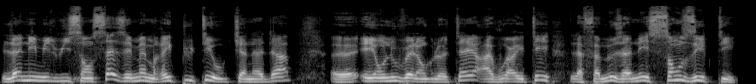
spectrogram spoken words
L'année 1816 est même réputée au Canada euh, et en Nouvelle-Angleterre avoir été la fameuse année sans été.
